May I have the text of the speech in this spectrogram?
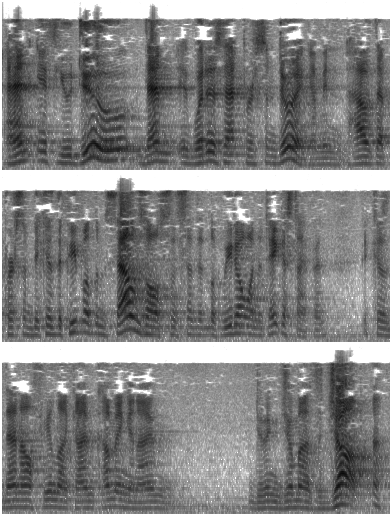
And if you do, then what is that person doing? I mean, how that person, because the people themselves also said that, look, we don't want to take a stipend, because then I'll feel like I'm coming and I'm doing Jummah as a job.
